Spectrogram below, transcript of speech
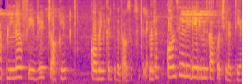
अपनी ना फेवरेट चॉकलेट कमेंट करके बताओ सबसे पहले। मतलब कौन सी वाली डेयरी मिल्क आपको अच्छी लगती है?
